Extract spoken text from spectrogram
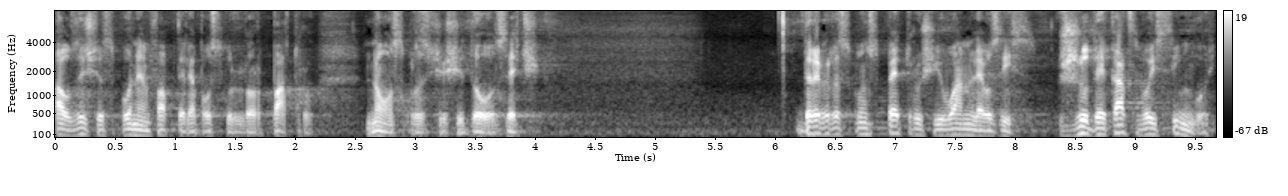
Auziți ce spune în Faptele Apostolilor 4, 19 și 20. Drept răspuns, Petru și Ioan le-au zis, judecați voi singuri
